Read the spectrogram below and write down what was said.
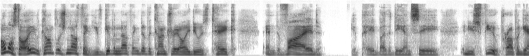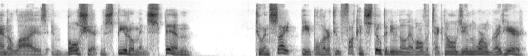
almost all, of you've accomplished nothing. You've given nothing to the country. All you do is take and divide, get paid by the DNC, and you spew propaganda, lies, and bullshit and spew them and spin to incite people that are too fucking stupid, even though they have all the technology in the world right here.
